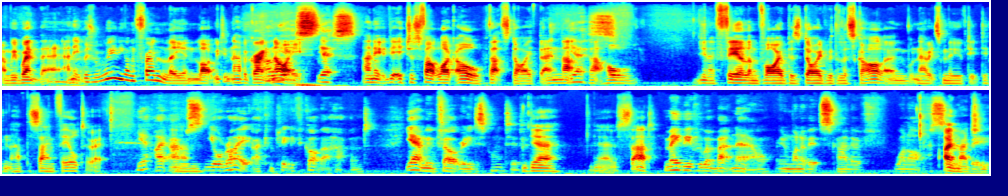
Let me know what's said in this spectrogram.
and we went there, and it was really unfriendly, and like we didn't have a great Oh, night. Yes, yes. and it, it just felt like oh that's died then that Yes. that whole you know feel and vibe has died with La Scala and now it's moved it didn't have the same feel to it Yeah, I abs- Um, you're right. I completely forgot that happened. Yeah, and we felt really disappointed. yeah yeah it was sad Maybe if we went back now in one of its kind of one-offs, I imagine.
